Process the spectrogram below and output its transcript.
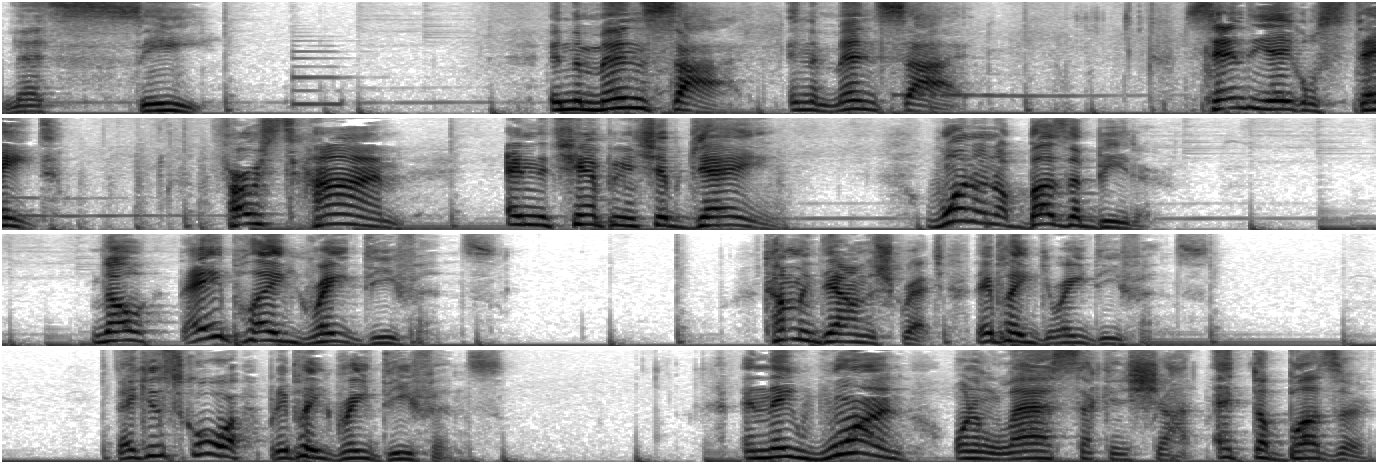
Let's see. In the men's side, in the men's side, San Diego State, first time in the championship game, won on a buzzer beater. No, they played great defense. Coming down the stretch, they played great defense. They can score, but they played great defense. And they won on a last second shot at the buzzer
